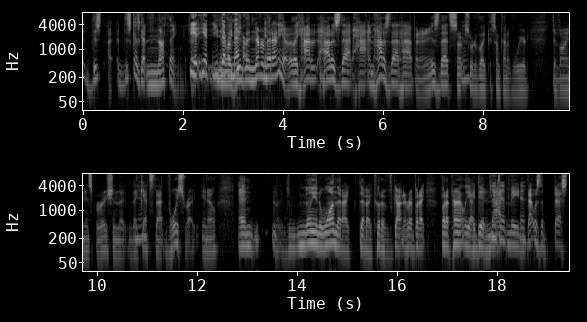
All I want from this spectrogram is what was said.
This uh, this guy's got nothing. He had- he had- You you'd know, never like, met you her. Never met any of it. Like how did how does that ha- and how does that happen? And is that some, sort of like some kind of weird divine inspiration that, that gets that voice right? You know, and you know, it's a million to one that I that I could have gotten it right, but I but apparently I did, and You that did, made yeah. that was the best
